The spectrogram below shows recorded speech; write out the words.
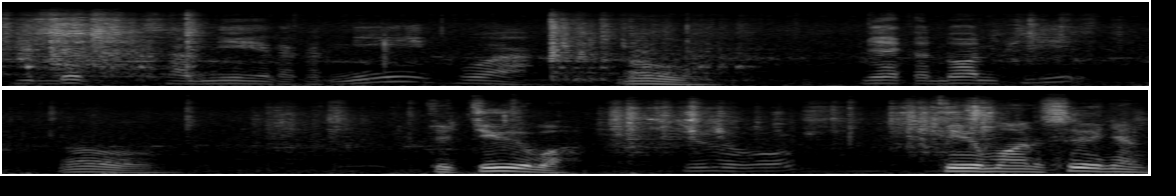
ที่ดึกสามีแล้วก็หนี้พวกโอ้แม่ก็นอนพี่โอ้เจะชื่อบ่ชื่อชื่อมอนซื้อหยัง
